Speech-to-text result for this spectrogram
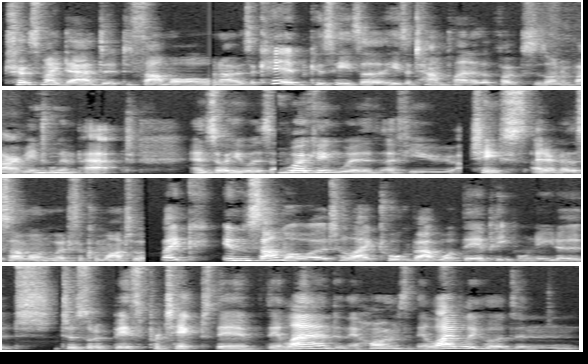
trips my dad did to Samoa when I was a kid because he's a he's a town planner that focuses on environmental Mhm. impact. And so he was working with a few chiefs, I don't know the Samoan word for kaumātua, like in Samoa to like talk about what their people needed to sort of best protect their their land and their homes and their livelihoods and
